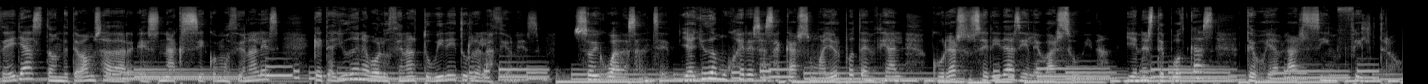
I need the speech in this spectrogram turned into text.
de ellas donde te vamos a dar snacks psicoemocionales que te ayuden a evolucionar tu vida y tus relaciones. Soy Guada Sánchez y ayudo a mujeres a sacar su mayor potencial, curar sus heridas y elevar su vida. Y en este podcast te voy a hablar sin filtro.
